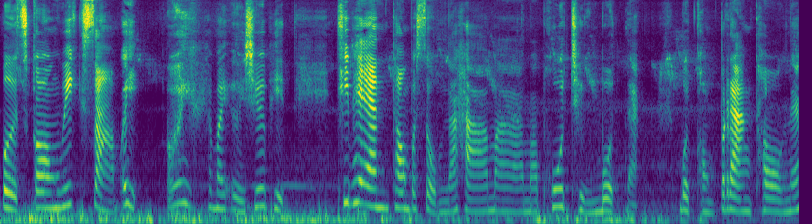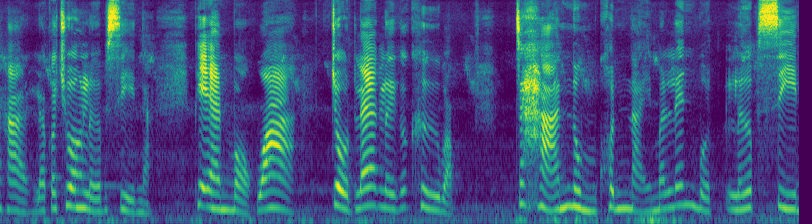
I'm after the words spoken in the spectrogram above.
เปิดกองวิกสามเอ้ยเอ้ยทำไมเอ่ยชื่อผิด ที่พี่แอนทองผสมนะคะมามาพูดถึงบทน่ะบทของปรางทองนี่ยค่ะแล้วก็ช่วงเลิฟซีนน่ะพี่แอนบอกว่าโจทย์แรกเลยก็คือแบบจะหาหนุ่มคนไหนมาเล่นบทเลิฟซีน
